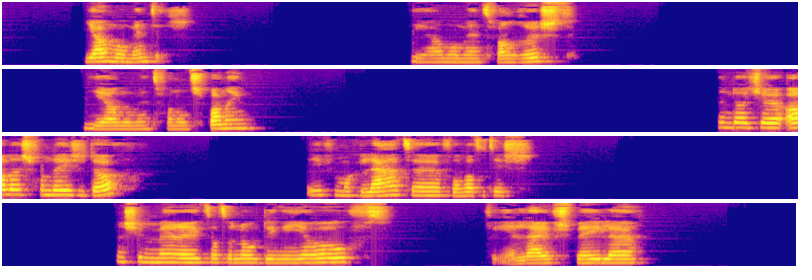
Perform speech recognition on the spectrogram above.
jouw moment is. Jouw moment van rust. Jouw moment van ontspanning. En dat je alles van deze dag even mag laten voor wat het is. Als je merkt dat er nog dingen in je hoofd of in je lijf spelen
